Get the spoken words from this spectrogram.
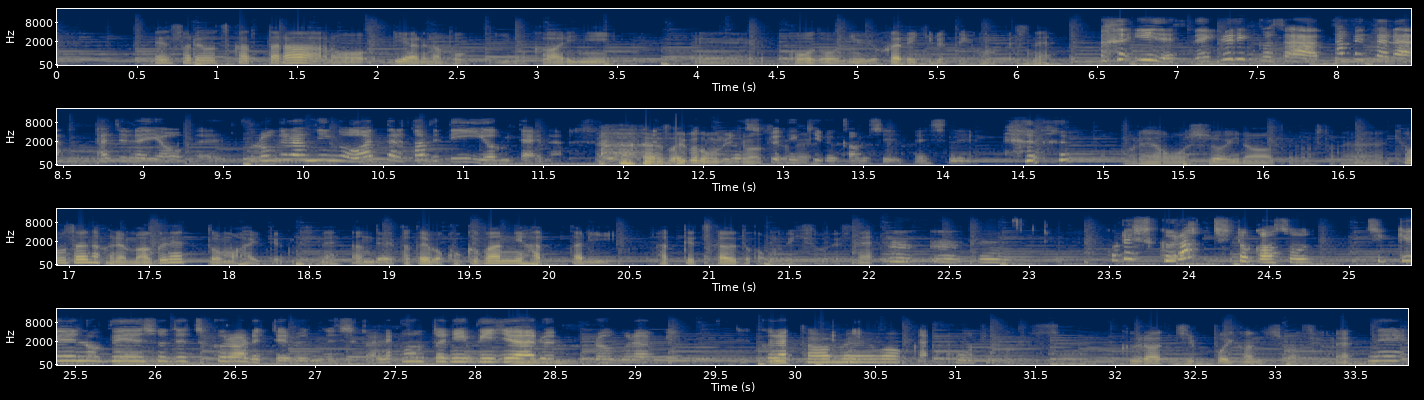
でそれを使ったらあのリアルなポッキーの代わりに、えー、行動入力ができるというものですね。いいですね。グリコさ、食べたら、あ、じゃないよ、プログラミング終わったら食べていいよみたいな。そういうこともできますよね。できるかもしれないですね。これ面白いなと思いましたね。教材の中にはマグネットも入ってるんですね。なんで、例えば黒板に貼ったり、貼って使うとかもできそうですね。うんうんうん。これスクラッチとかそっち系のベースで作られてるんですかね？本当にビジュアルプログラミング。うん、見た目はこうちょっとスクラッチっぽい感じしますよね。ね。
